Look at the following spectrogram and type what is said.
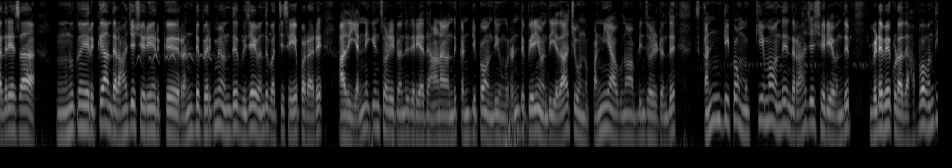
கதிரேசா. உனக்கும் இருக்குது அந்த ராஜேஸ்வரியும் இருக்குது ரெண்டு பேருக்குமே வந்து விஜய் வந்து வச்சு செய்ய போகிறாரு அது என்னைக்குன்னு சொல்லிட்டு வந்து தெரியாது. ஆனால் வந்து கண்டிப்பாக வந்து இவங்க ரெண்டு பேரையும் வந்து ஏதாச்சும் ஒன்று பண்ணி ஆகணும் அப்படின்னு சொல்லிட்டு வந்து கண்டிப்பாக முக்கியமாக வந்து இந்த ராஜேஸ்வரியை வந்து விடவே கூடாது. அவள் வந்து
